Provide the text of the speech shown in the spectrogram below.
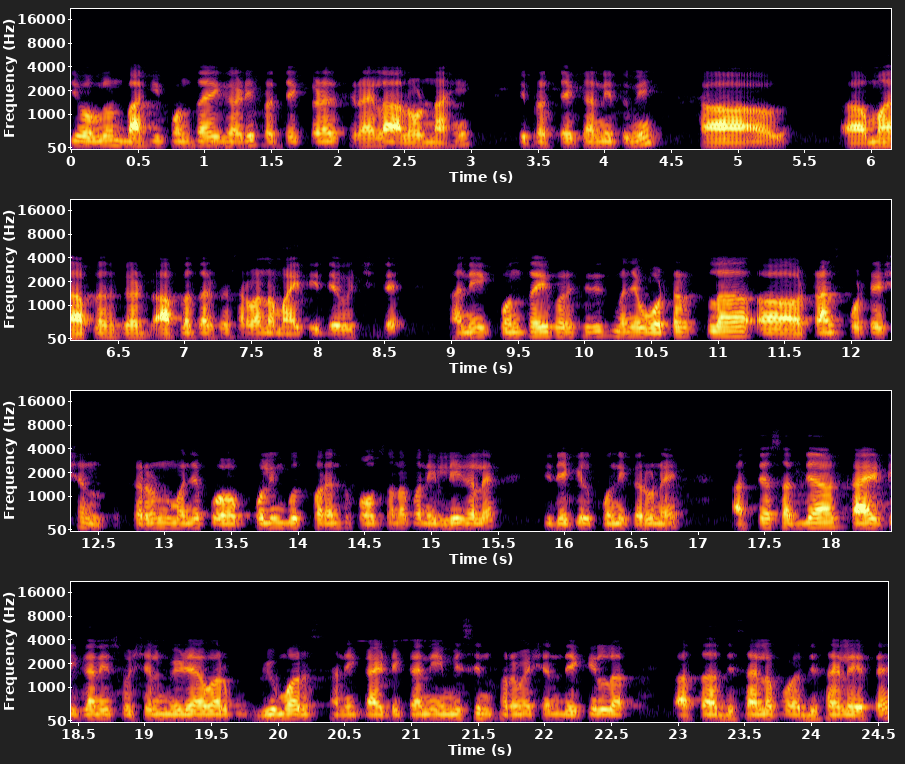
ती वगळून बाकी कोणताही गाडी प्रत्येककडे फिरायला अलाउड नाही. ती प्रत्येकाने तुम्ही म- आपल्याकडं आपल्यातर्फे सर्वांना माहिती देऊ इच्छिते. आणि कोणत्याही परिस्थितीत म्हणजे वोटर्सला ट्रान्सपोर्टेशन करून म्हणजे पोलिंग बूथ पर्यंत पोहोचवणं पण इलिगल आहे. ती देखील कोणी करू नये. आता सध्या काही ठिकाणी सोशल मीडियावर व्ह्युमर्स आणि काही ठिकाणी मिसइन्फॉर्मेशन देखील आता दिसायला दिसायला येते.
